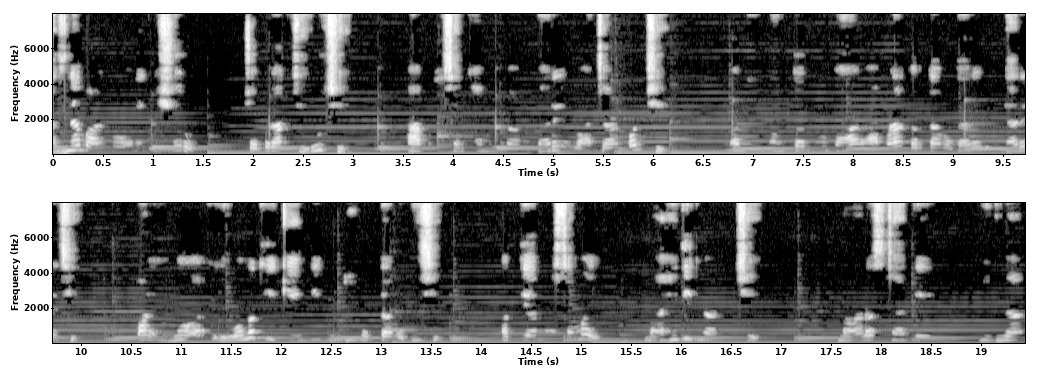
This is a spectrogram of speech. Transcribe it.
આજના બાળકો અને કિશોરો ચબરાક જરૂર છે. આપણી સરખામણીમાં વધારે વાચાળ પણ છે અને ભણતરનો ભાર આપણા કરતા વધારે વધારે છે. પણ એનો અર્થ એવો નથી કે એમની બુદ્ધિમત્તા વધી છે અત્યારનો સમય માહિતી જ્ઞાન છે. માણસ જાતે વિજ્ઞાન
